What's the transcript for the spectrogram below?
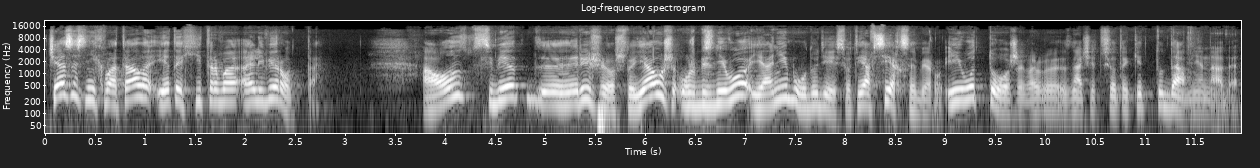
В частности, не хватало и этого хитрого Оливеротта. А он себе э, решил, что я уж, уж без него я не буду действовать. Я всех соберу. И его тоже, э, значит, все-таки туда мне надо.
